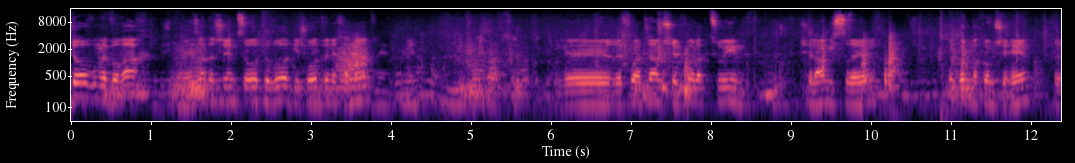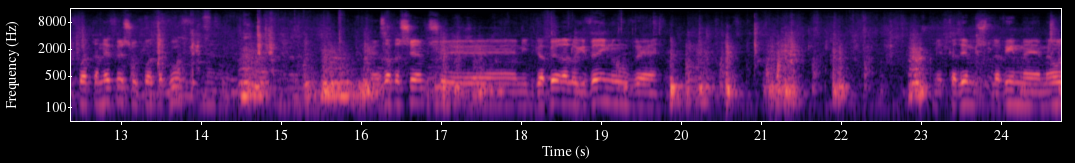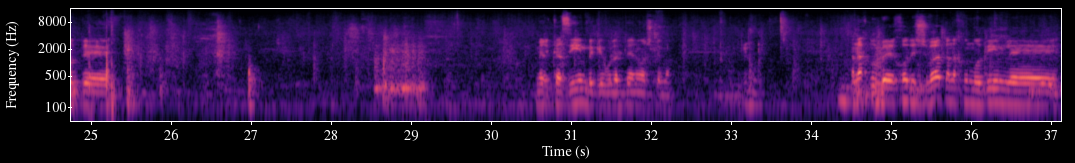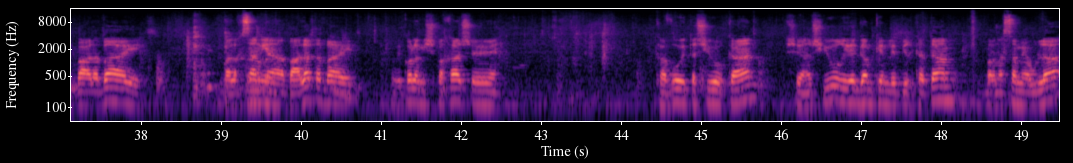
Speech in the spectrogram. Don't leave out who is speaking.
Speaker 1: טוב ומבורך, בעזרת השם צורות טובות, ישועות ונחמות. לרפואתם של כל הפצועים של עם ישראל בכל מקום שהם, רפואת הנפש ורפואת הגוף. בעזרת השם שנתגבר על אויבינו ונתקדם בשלבים מאוד מרכזיים בגאולתנו השלמה. אנחנו בחודש שבט, אנחנו מודים לבעל הבית, בעל אכסניה, בעלת הבית וכל המשפחה שקבעו את השיעור כאן, שהשיעור יהיה גם כן לברכתם, פרנסה מעולה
